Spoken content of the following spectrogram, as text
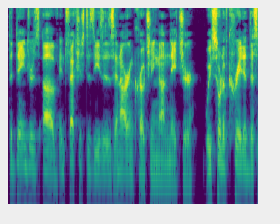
the dangers of infectious diseases and our encroaching on nature. We've sort of created this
